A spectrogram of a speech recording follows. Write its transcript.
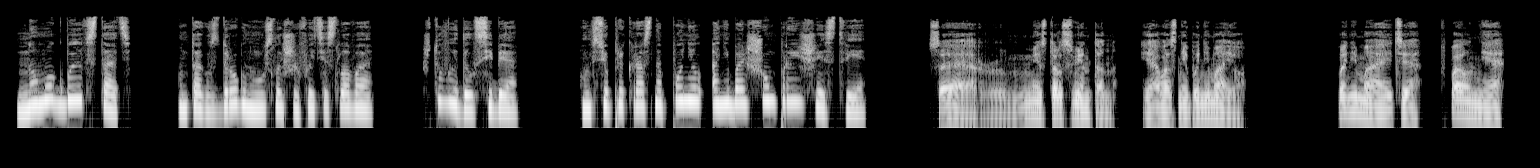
Но мог бы и встать. Он так вздрогнул, услышав эти слова, что выдал себя. Он все прекрасно понял о небольшом происшествии. «Сэр, мистер Свинтон, я вас не понимаю». «Понимаете, вполне»,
